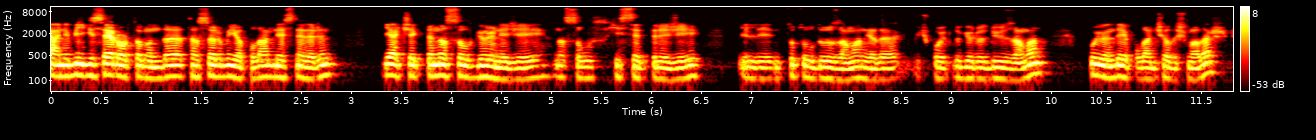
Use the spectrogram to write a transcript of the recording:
Yani bilgisayar ortamında tasarımı yapılan nesnelerin gerçekte nasıl görüneceği, nasıl hissettireceği tutulduğu zaman ya da üç boyutlu görüldüğü zaman bu yönde yapılan çalışmalar.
